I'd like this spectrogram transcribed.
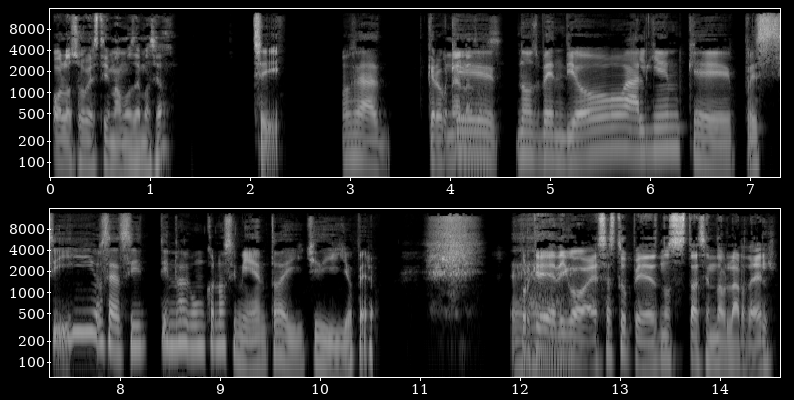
¿O lo subestimamos demasiado? Sí. O sea, creo Una que nos vendió a alguien que, pues sí, o sea, sí tiene algún conocimiento ahí chidillo, pero. Porque Eh, digo, esa estupidez nos está haciendo hablar de él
